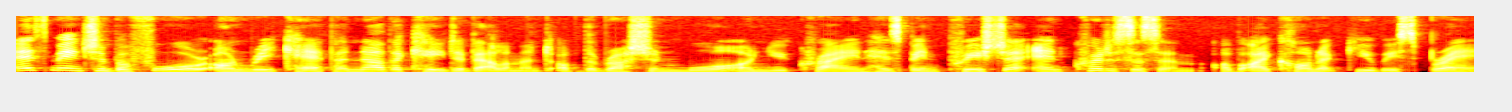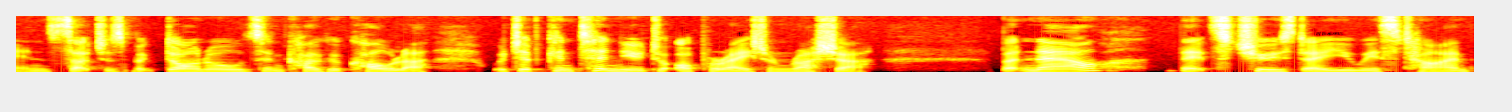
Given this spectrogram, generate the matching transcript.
As mentioned before on recap, another key development of the Russian war on Ukraine has been pressure and criticism of iconic US brands such as McDonald's and Coca Cola, which have continued to operate in Russia. But now, that's Tuesday US time,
